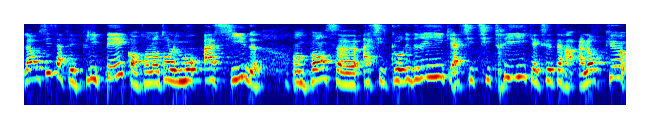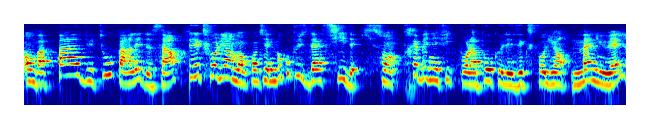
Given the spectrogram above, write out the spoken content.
Là aussi, ça fait flipper quand on entend le mot acide. On pense euh, acide chlorhydrique, acide citrique, etc. Alors qu'on va pas du tout parler de ça. Les exfoliants contiennent beaucoup plus d'acides qui sont très bénéfiques pour la peau que les exfoliants manuels.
